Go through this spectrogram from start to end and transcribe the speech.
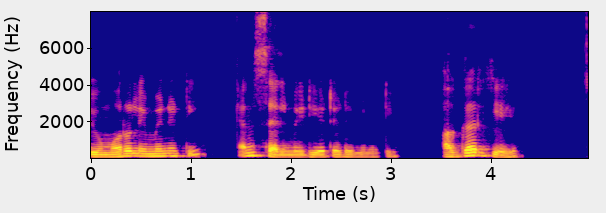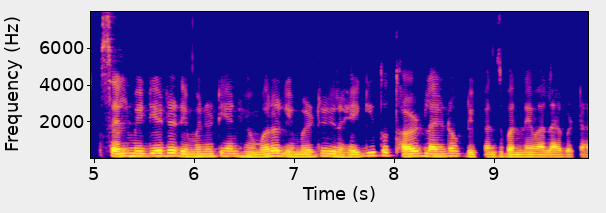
humoral immunity and cell mediated immunity अगर ये cell mediated immunity and humoral immunity रहेगी तो थर्ड लाइन ऑफ़ डिफेंस बनने वाला है बेटा।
